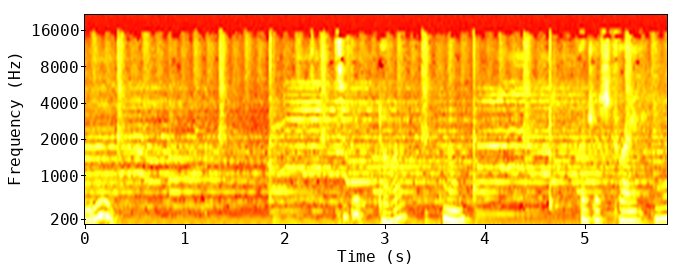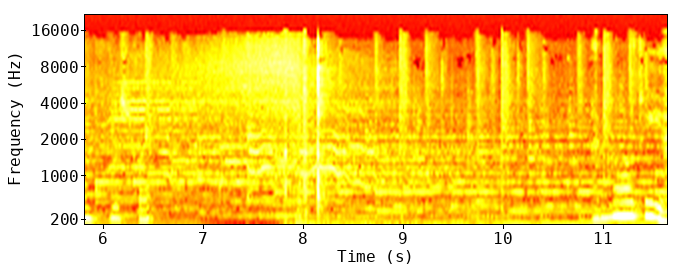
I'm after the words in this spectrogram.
Ooh. A bit dark. No. Or just right. here. just right. I don't know how to use,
